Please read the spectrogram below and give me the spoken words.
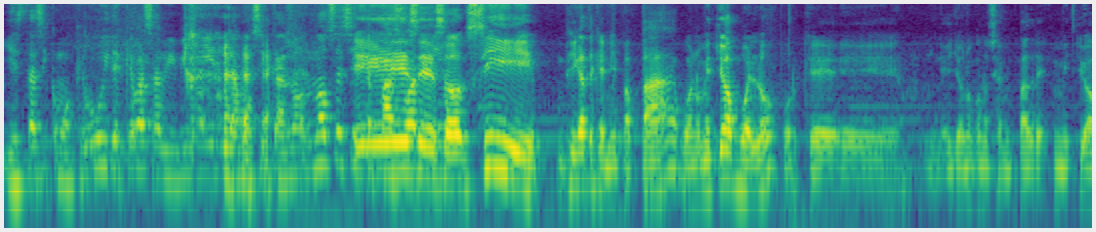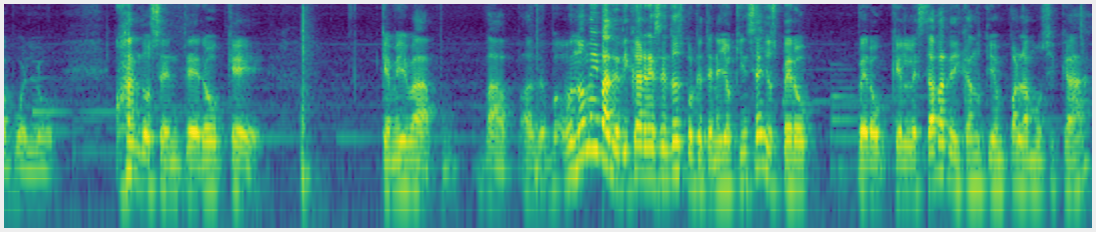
y está así como que, uy, ¿de qué vas a vivir? La música, no, no sé si te pasó a Es ti. eso, sí. Fíjate que mi papá, bueno, mi tío abuelo, porque eh, yo no conocía a mi padre, mi tío abuelo, cuando se enteró que, que me iba a, a- no me iba a dedicar en ese entonces porque tenía yo 15 años, pero, pero que le estaba dedicando tiempo a la música,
